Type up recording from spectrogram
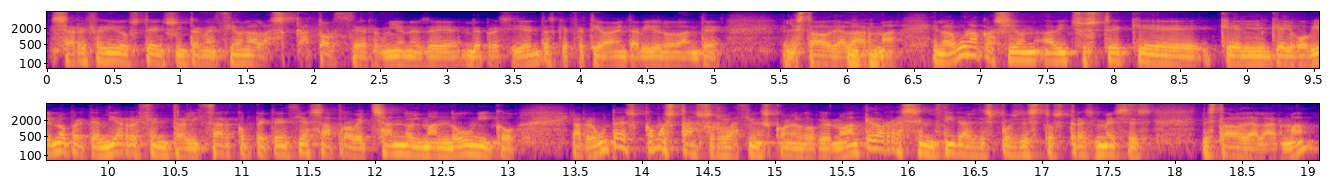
se ha referido usted en su intervención a las 14 reuniones de, presidentes que efectivamente ha habido durante el estado de alarma. En alguna ocasión ha dicho usted que, el, que el gobierno pretendía recentralizar competencias aprovechando el mando único. La pregunta es, ¿cómo están sus relaciones con el gobierno? ¿Han quedado resentidas después de estos tres meses de estado de alarma?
